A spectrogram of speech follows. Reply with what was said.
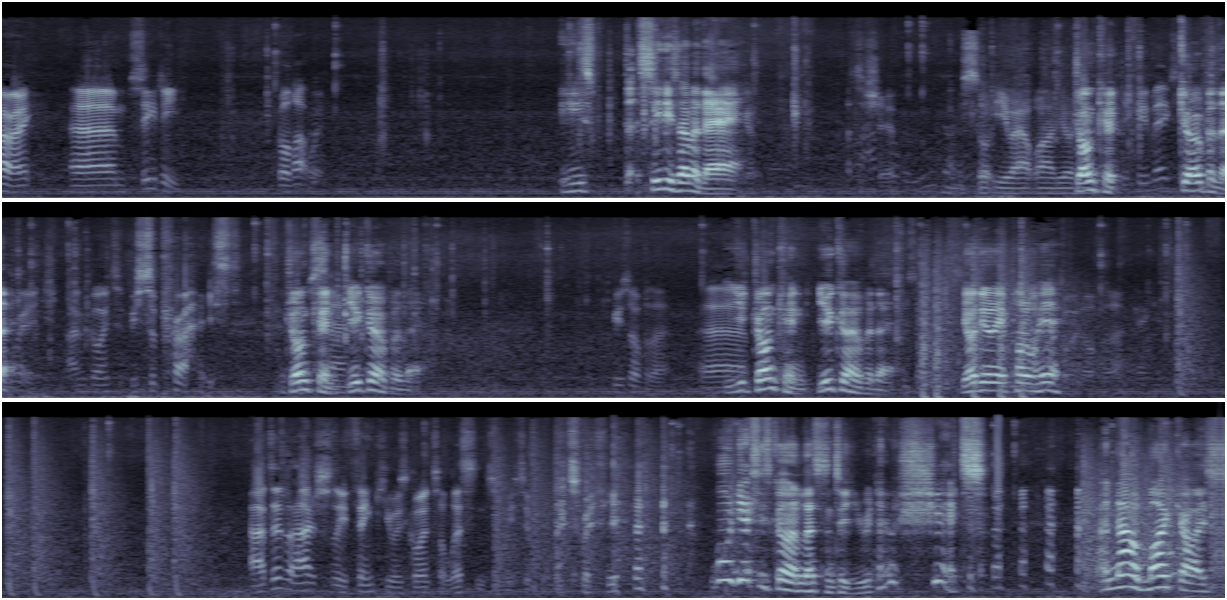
Alright, um, CD. Go that way. He's CD's over there. That's a shame. Let me sort you out while you're. Drunken, If go over to there. bridge, I'm going to be surprised. Drunken, you go over there. Who's over there? Uh, You drunken, you go over there. You're the only Apollo here. Going over there. I didn't actually think he was going to listen to me, to be honest with you. Well, yes, he's gonna listen to you. No shit. and now my guy's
